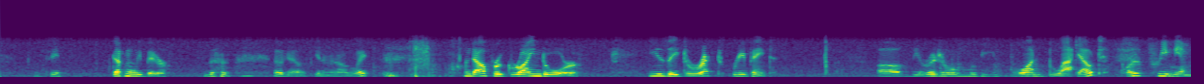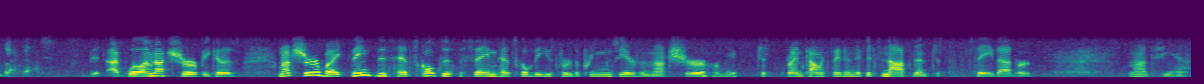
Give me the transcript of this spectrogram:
let's see, definitely bigger. okay, let's get him out of the way. And now for Grindor. He is a direct repaint of the original movie one Blackout. Or premium blackout. I, well, I'm not sure because I'm not sure, but I think this head sculpt is the same head sculpt they used for the premium series. I'm not sure, or maybe just in comment section if it's not, then just say that or not. Yeah.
